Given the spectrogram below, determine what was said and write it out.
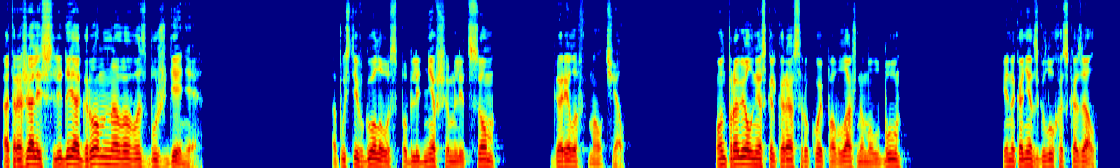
отражались следы огромного возбуждения. Опустив голову с побледневшим лицом, Горелов молчал. Он провел несколько раз рукой по влажному лбу и, наконец, глухо сказал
